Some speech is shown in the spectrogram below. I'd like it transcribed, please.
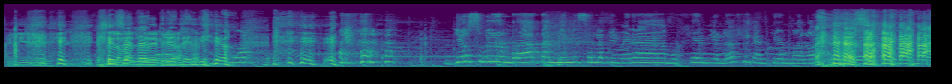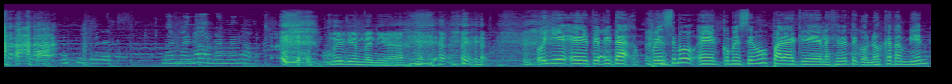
Sí, eso es eso lo es lo más entretenido. yo súper honrada también de ser la primera mujer biológica, entiendo, ¿no? No es menor, no es menor. Muy bienvenida. Oye, eh, Tepita, pensemos, eh, comencemos para que la gente te conozca también.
